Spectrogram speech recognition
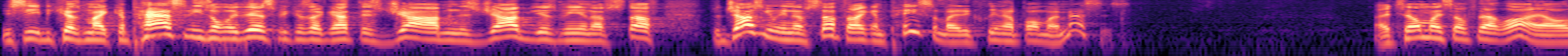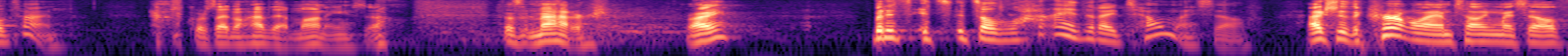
You see, because my capacity is only this because I got this job, and this job gives me enough stuff. The job's giving me enough stuff that I can pay somebody to clean up all my messes. I tell myself that lie all the time. Of course, I don't have that money, so it doesn't matter, right? But it's, it's, it's a lie that I tell myself. Actually, the current lie I'm telling myself,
